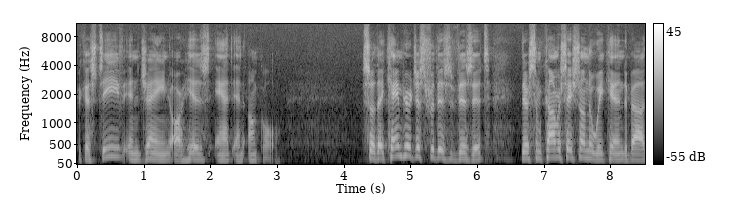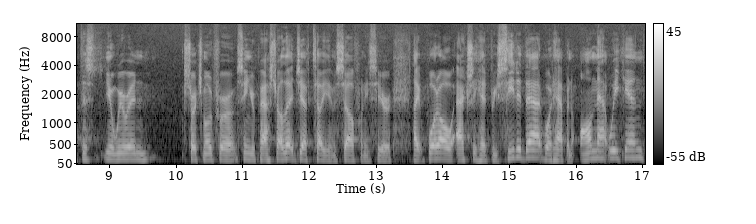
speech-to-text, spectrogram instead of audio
because Steve and Jane are his aunt and uncle. So they came here just for this visit. There's some conversation on the weekend about this. You know, we were in search mode for a senior pastor. I'll let Jeff tell you himself when he's here, like what all actually had preceded that, what happened on that weekend.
